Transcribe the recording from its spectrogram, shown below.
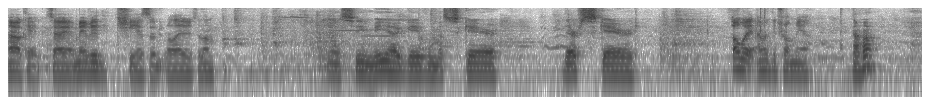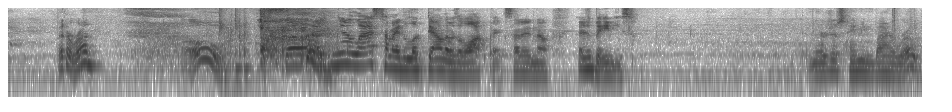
Okay, so yeah, maybe she isn't related to them. Yeah, see, Mia gave them a scare. They're scared. Oh wait, I'm gonna control Mia. Uh huh. Better run. Oh. Well, I, you know, last time I had to look down, there was a lockpick, so I didn't know. There's babies. And they're just hanging by a rope.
